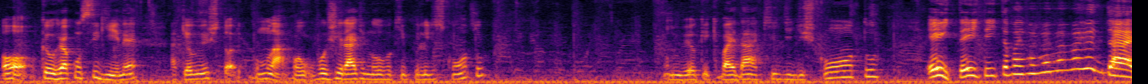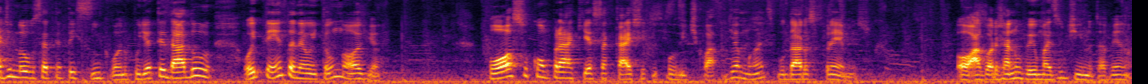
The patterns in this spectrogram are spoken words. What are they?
Ó, oh, que eu já consegui, né? Aqui é o meu histórico. Vamos lá, vou, vou, girar de novo aqui pelo desconto. Vamos ver o que, que vai dar aqui de desconto. Eita, eita, eita, vai, vai, vai, vai, vai dar de novo 75, mano. Podia ter dado 80, né? Ou então 9, ó. Posso comprar aqui essa caixa aqui por 24 diamantes, mudar os prêmios. Ó, agora já não veio mais o Dino, tá vendo?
